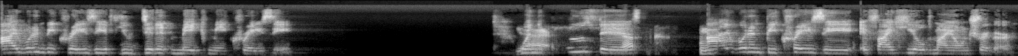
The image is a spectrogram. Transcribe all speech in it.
I wouldn't be crazy if you didn't make me crazy. yes. When the truth is, Yep. I wouldn't be crazy if I healed my own trigger.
